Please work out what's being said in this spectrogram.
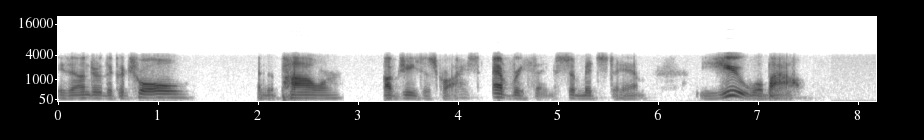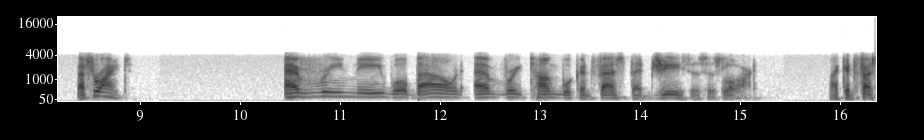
is under the control and the power of Jesus Christ. Everything submits to him. You will bow. That's right. Every knee will bow and every tongue will confess that Jesus is Lord. I confess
